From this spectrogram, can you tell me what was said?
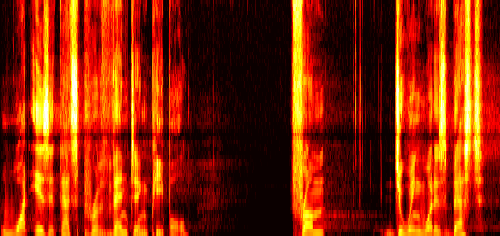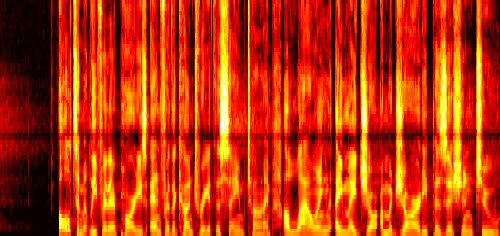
What is it that's preventing people from doing what is best ultimately for their parties and for the country at the same time, allowing a, major, a majority position to,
